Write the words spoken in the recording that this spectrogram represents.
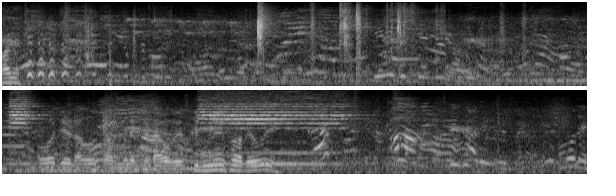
Olha. ਉਹ ਜਿਹੜਾ ਉਹ ਸਾਹਮਣੇ ਖੜਾ ਹੋਵੇ ਕਿੰਨੇ ਸਾਰੇ ਹੋਵੇ ਉਹਦੇ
